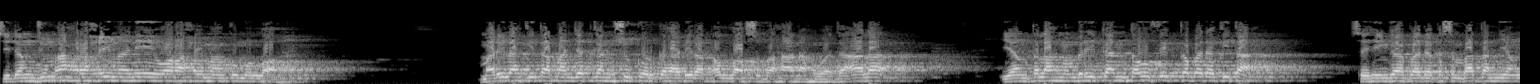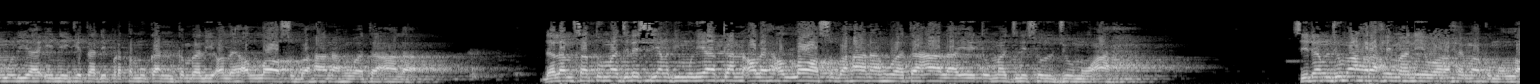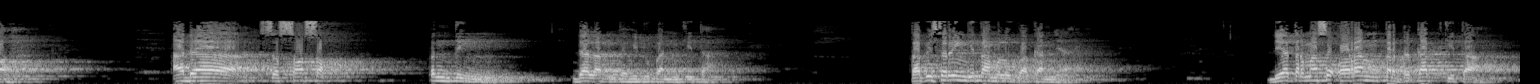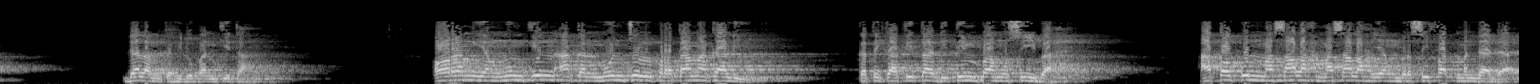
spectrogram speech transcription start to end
Sidang Jum'ah rahimani wa rahimakumullah. Marilah kita panjatkan syukur kehadirat Allah subhanahu wa ta'ala Yang telah memberikan taufik kepada kita Sehingga pada kesempatan yang mulia ini kita dipertemukan kembali oleh Allah subhanahu wa ta'ala. Dalam satu majlis yang dimuliakan oleh Allah subhanahu wa ta'ala Yaitu majlisul Jumu'ah Sidang Jumat rahimani wa rahimakumullah. Ada sesosok penting dalam kehidupan kita. Tapi sering kita melupakannya. Dia termasuk orang terdekat kita dalam kehidupan kita. Orang yang mungkin akan muncul pertama kali ketika kita ditimpa musibah ataupun masalah-masalah yang bersifat mendadak.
